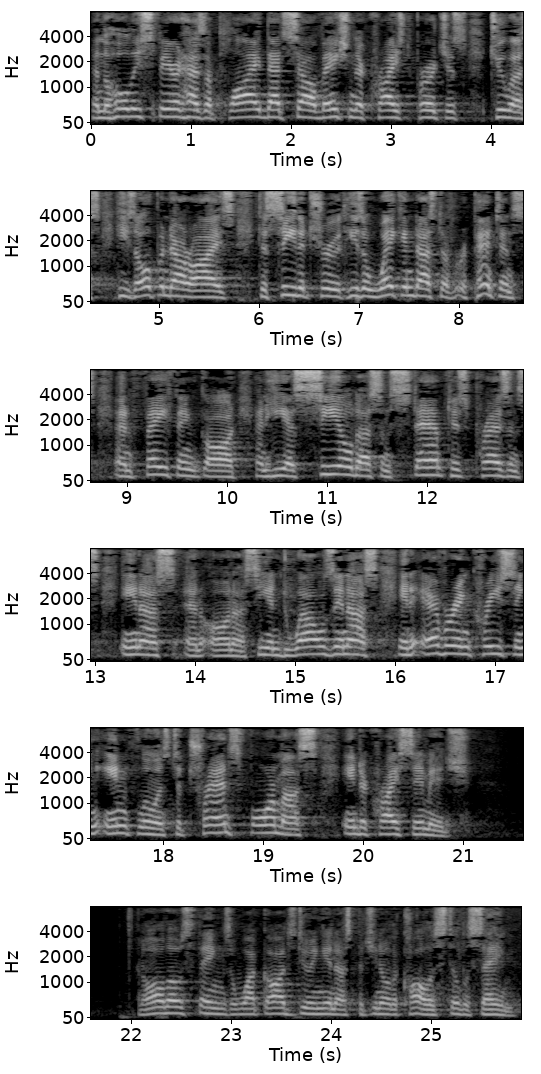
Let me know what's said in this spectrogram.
And the Holy Spirit has applied that salvation that Christ purchased to us. He's opened our eyes to see the truth. He's awakened us to repentance and faith in God. And He has sealed us and stamped His presence in us and on us. He indwells in us in ever increasing influence to transform us into Christ's image. And all those things are what God's doing in us. But you know, the call is still the same.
